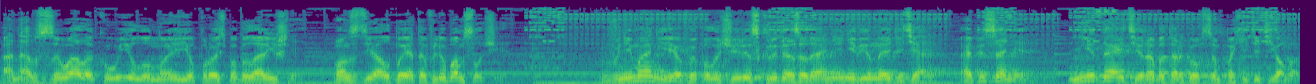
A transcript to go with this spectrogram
Она взывала к Уиллу, но ее просьба была лишней. Он сделал бы это в любом случае. Внимание! Вы получили скрытое задание «Невинное дитя». Описание. Не дайте работорговцам похитить Йома.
